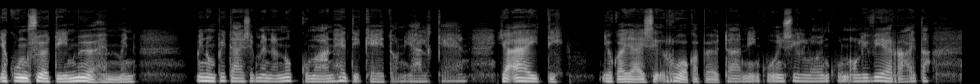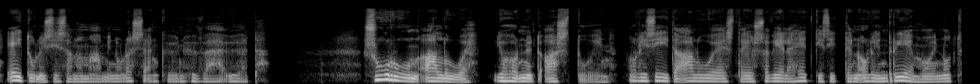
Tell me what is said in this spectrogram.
ja kun syötiin myöhemmin, minun pitäisi mennä nukkumaan heti keiton jälkeen, ja äiti, joka jäisi ruokapöytään niin kuin silloin, kun oli vieraita, ei tulisi sanomaan minulle sänkyyn hyvää yötä. Surun alue, johon nyt astuin, oli siitä alueesta, jossa vielä hetki sitten olin riemuinut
